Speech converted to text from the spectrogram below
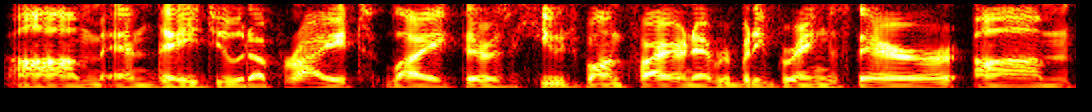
um, and they do it upright. Like there's a huge bonfire, and everybody brings their um,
